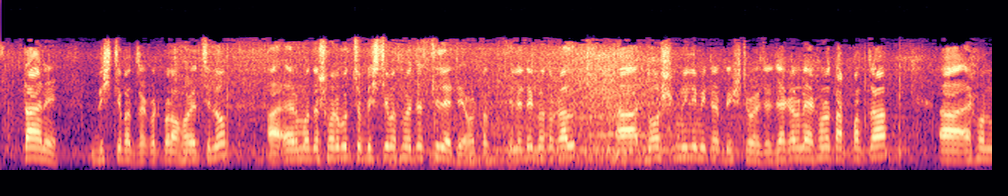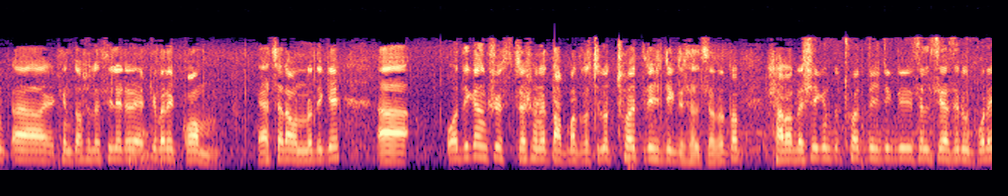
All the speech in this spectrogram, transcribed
স্থানে বৃষ্টিপাত রেকর্ড করা হয়েছিল। এর মধ্যে সর্বোচ্চ বৃষ্টিপাত হয়েছে সিলেটে। অর্থাৎ সিলেটে গতকাল দশ মিলিমিটার বৃষ্টি হয়েছে যার কারণে এখনও তাপমাত্রা এখন কিন্তু আসলে সিলেটের একেবারে কম। এছাড়া অন্যদিকে অধিকাংশ স্টেশনের তাপমাত্রা ছিল ছয়ত্রিশ ডিগ্রি সেলসিয়াস। অর্থাৎ সারা দেশে কিন্তু ছয়ত্রিশ ডিগ্রি সেলসিয়াসের উপরে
